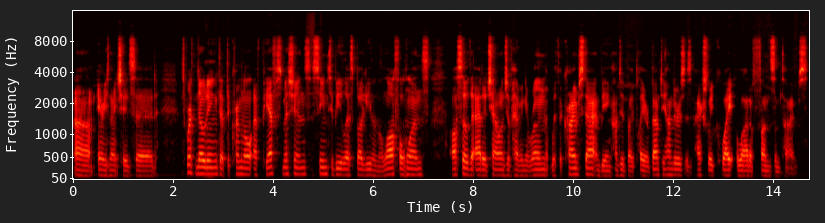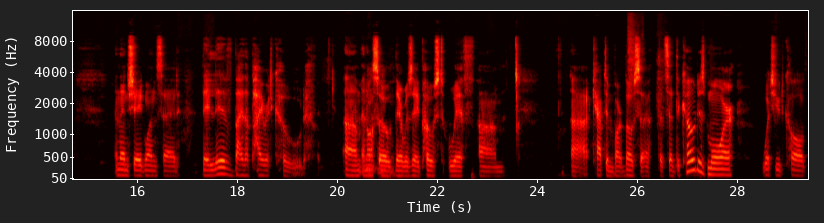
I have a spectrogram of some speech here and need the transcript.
Um, Ares Nightshade said, It's worth noting that the criminal FPS missions seem to be less buggy than the lawful ones. Also, the added challenge of having to run with a crime stat and being hunted by player bounty hunters is actually quite a lot of fun sometimes. And then Shade One said, They live by the pirate code. Um, and also, there was a post with um, uh, Captain Barbossa that said the code is more what you'd call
